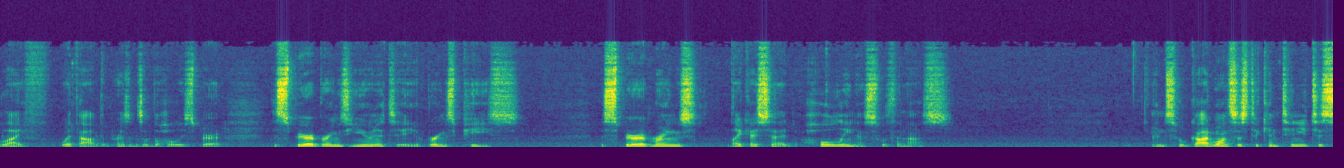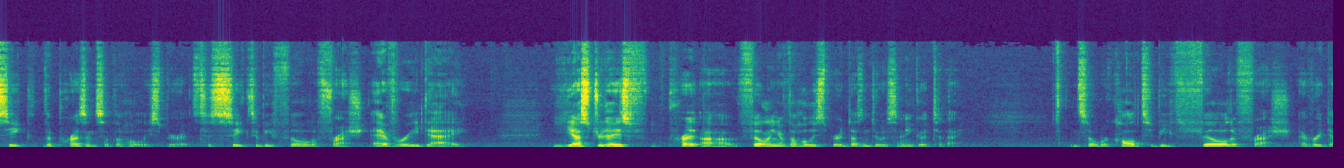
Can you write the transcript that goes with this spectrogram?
life without the presence of the Holy Spirit. The Spirit brings unity, it brings peace. The Spirit brings, like I said, holiness within us. And so God wants us to continue to seek the presence of the Holy Spirit, to seek to be filled afresh every day. Yesterday's uh, filling of the Holy Spirit doesn't do us any good today. And so we're called to be filled afresh every day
